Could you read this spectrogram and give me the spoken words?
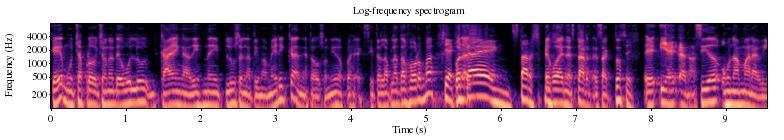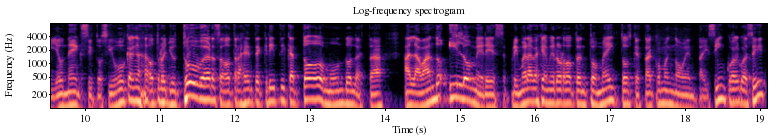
que muchas producciones de Hulu caen a Disney Plus en Latinoamérica, en Estados Unidos pues existe la plataforma. Sí, aquí Bueno, cae en Stars. es buena Star, exacto. Sí. Eh, y ha sido una maravilla, un éxito. Si buscan a otros youtubers, a otra gente crítica, todo el mundo la está alabando y lo merece. Primera vez que miro Rotten Tomatoes, que está como en 95 o algo así,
